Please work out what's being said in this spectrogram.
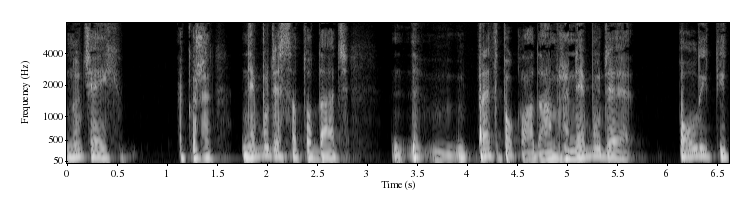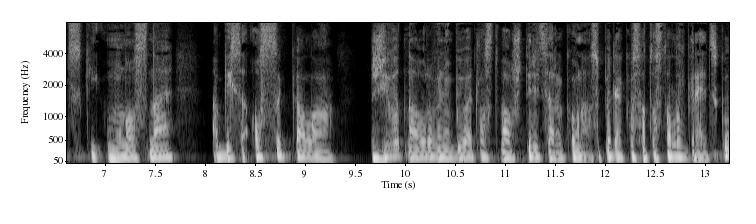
nutia ich, akože nebude sa to dať, predpokladám, že nebude politicky únosné, aby sa osekala životná úroveň obyvateľstva o 40 rokov naspäť, ako sa to stalo v Grécku.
